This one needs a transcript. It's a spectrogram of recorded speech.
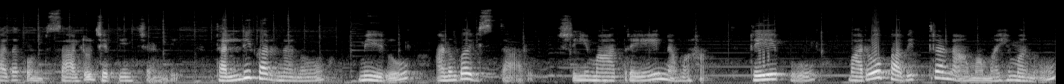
పదకొండు సార్లు జపించండి. తల్లి కరుణను మీరు అనుభవిస్తారు. శ్రీమాత్రే నమ. రేపు మరో పవిత్ర నామ మహిమను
